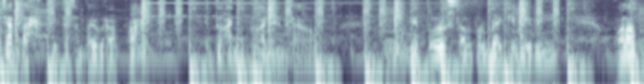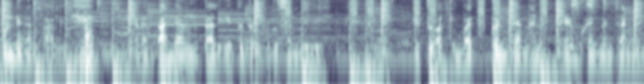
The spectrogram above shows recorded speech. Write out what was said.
Jatah kita sampai berapa. Itu hanya Tuhan yang tahu. Untuk itu selalu perbaiki diri walaupun dengan tali. Kadang-kadang tali itu terputus sendiri. Itu akibat goncangan. Eh bukan goncangan.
